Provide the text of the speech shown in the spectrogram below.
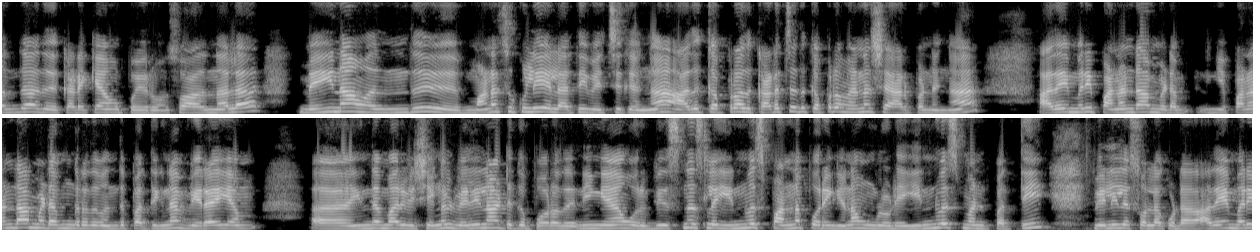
வந்து அது கிடைக்காம போயிடும் ஸோ அதனால மெயினாக வந்து மனசுக்குள்ளேயே எல்லாத்தையும் வச்சுக்கோங்க. அதுக்கப்புறம் அது கிடச்சதுக்கப்புறம் வேணால் ஷேர் பண்ணுங்கள் அதே மாதிரி பன்னெண்டாம் இடம். நீங்கள் பன்னெண்டாம் இடம்ங்கிறது வந்து பார்த்திங்கன்னா விரயம் இந்த மாதிரி விஷயங்கள் வெளிநாட்டுக்கு போகிறது நீங்கள் ஒரு பிஸ்னஸில் இன்வெஸ்ட் பண்ண போகிறீங்கன்னா உங்களுடைய இன்வெஸ்ட்மெண்ட் பற்றி வெளியில் சொல்லக்கூடாது. அதே மாதிரி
